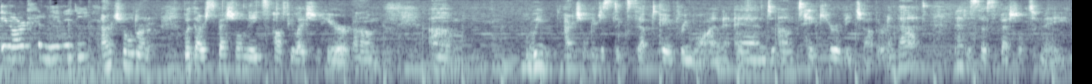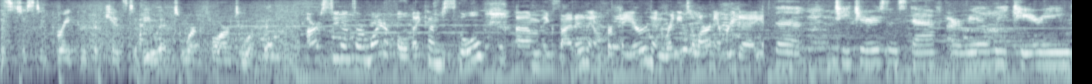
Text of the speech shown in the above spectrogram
in our community. Our children with our special needs population here, um, um, we our children just accept everyone and um, take care of each other, and that that is so special to me. It's just a great group of kids to be with, to work for, to work with. Our students are wonderful. They come to school um, excited and prepared and ready to learn every day. The teachers and staff are really caring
